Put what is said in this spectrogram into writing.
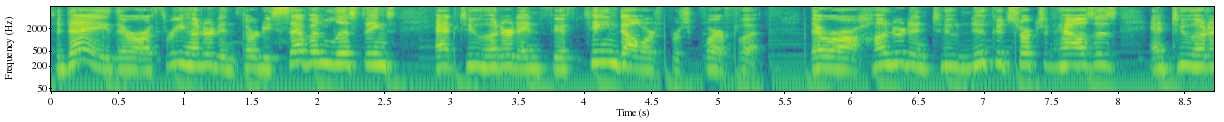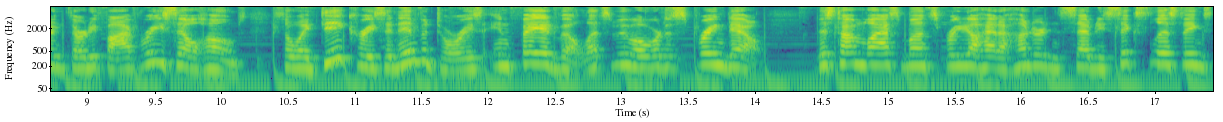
Today, there are 337 listings at $215 per square foot. There are 102 new construction houses and 235 resale homes, so a decrease in inventories in Fayetteville. Let's move over to Springdale. This time last month, Springdale had 176 listings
